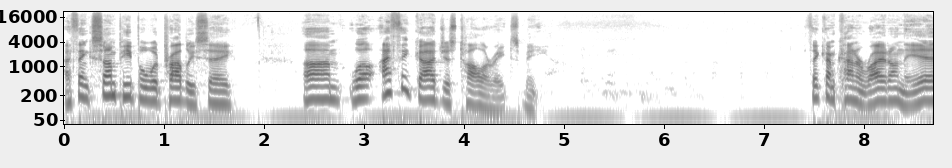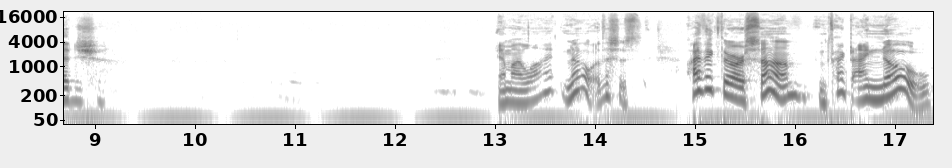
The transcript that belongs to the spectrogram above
I think some people would probably say, um, well, I think God just tolerates me I think I'm kind of right on the edge. Am I lying? No, this is, I think there are some, in fact, I know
